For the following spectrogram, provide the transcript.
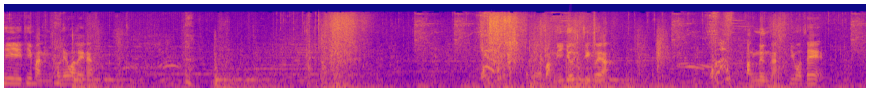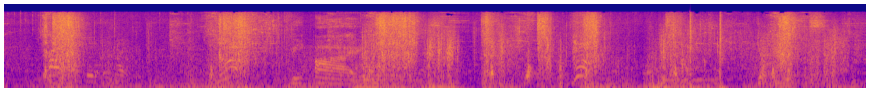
ที่ที่มันเขาเรียกว่าอะไรนะ โอ้โหฝั่งนี้เยอะจริงๆเลยอะฝั่งหนึ่งอะพี่โมเซ่ The eye. Your penance.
